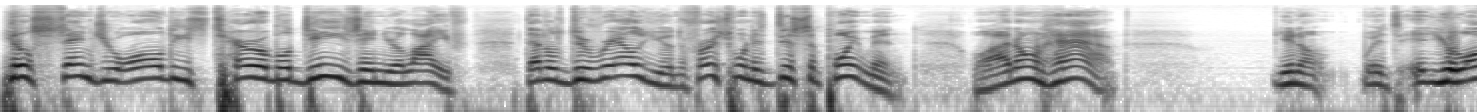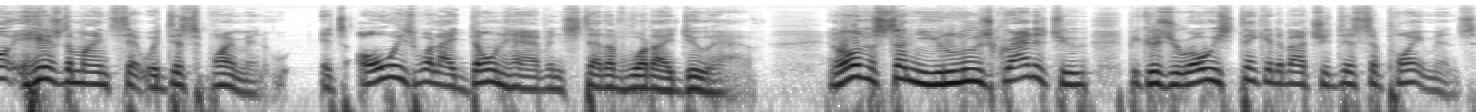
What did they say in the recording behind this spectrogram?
he'll send you all these terrible deeds in your life that'll derail you. The first one is disappointment. Well, I don't have. You know, it's, it, you'll, here's the mindset with disappointment it's always what I don't have instead of what I do have. And all of a sudden, you lose gratitude because you're always thinking about your disappointments.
